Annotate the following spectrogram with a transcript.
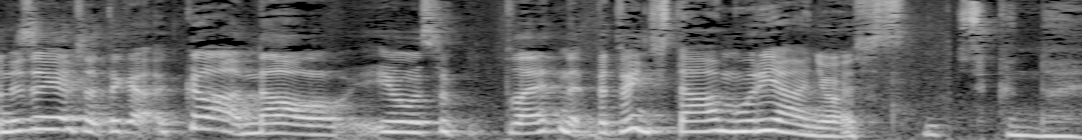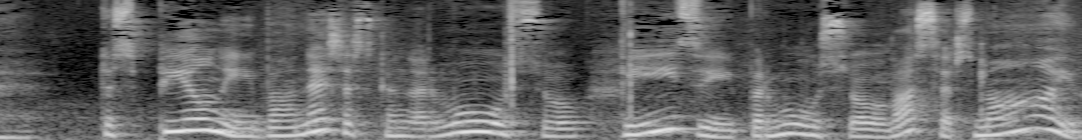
un es vienkārši tā kā, kā nav jūsu pletne, bet viņi stāv murjāņos. Saka, nē. Tas pilnībā nesaskan ar mūsu vīziju par mūsu vasaras māju.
